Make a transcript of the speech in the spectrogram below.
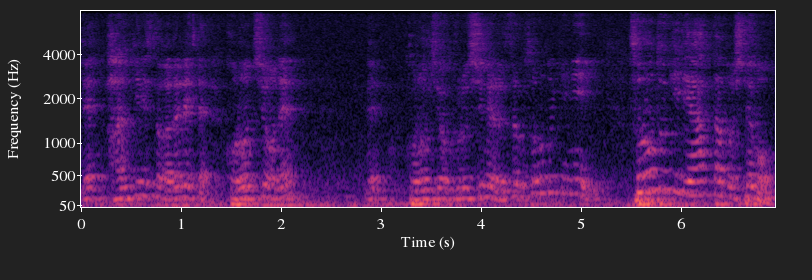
ね、反キリストが出てきてこの地をねねこの地を苦しめる。その時にその時であったとしても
